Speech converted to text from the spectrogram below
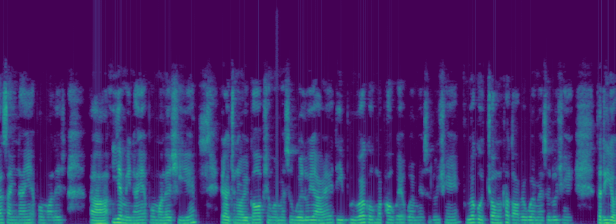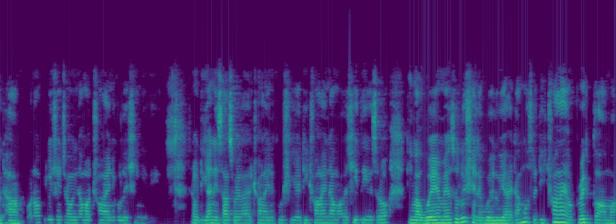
RSI 9ရဲ့အပေါ်မှာလည်းအာ EMA 9ရဲ့အပေါ်မှာလည်းရှိရဲအဲ့တော့ကျွန်တော်ဒီ call option ဝယ်မယ်ဆိုဝယ်လို့ရတယ်ဒီ pre-work ကိုမဖောက်ပဲဝယ်မယ်ဆိုလို့ရှိရင် pre-work ကိုကြော်မထွက်သွားပဲဝယ်မယ်ဆိုလို့ရှိရင်သတိရောထားမယ်ပေါ့เนาะပြီးလို့ရှိရင်ကျွန်တော်ဒီနောက်မှာ try တခုလည်းရှိနေပြီကျွန်တော်ဒီကနေစဆွဲလာတဲ့ trend line တစ်ခုရှိရဲဒီ trend line နောက်မှာလည်းရှိသေးတယ်ဆိုတော့ဒီမှာဝယ်မယ်ဆိုလို့ရှိရင်လည်းဝယ်လို့ရတယ်ဒါမှမဟုတ်ဆိုဒီ trend line ကို break သွားမှ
